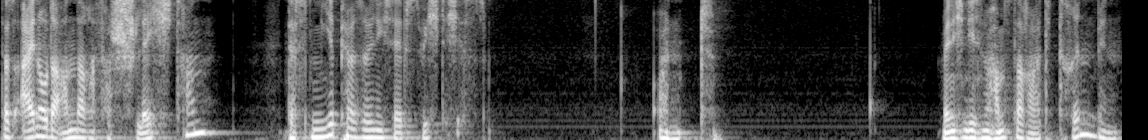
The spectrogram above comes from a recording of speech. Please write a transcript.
das eine oder andere verschlechtern, das mir persönlich selbst wichtig ist? Und wenn ich in diesem Hamsterrad drin bin,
